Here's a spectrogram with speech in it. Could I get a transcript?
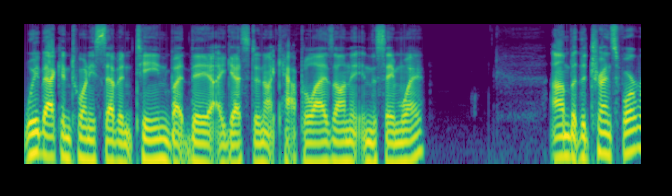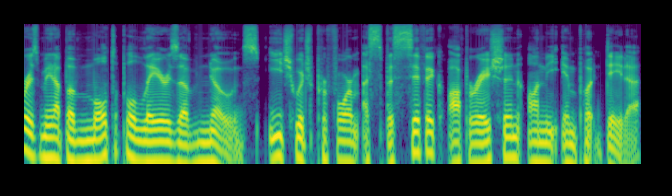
way back in 2017, but they, I guess, did not capitalize on it in the same way. Um, but the transformer is made up of multiple layers of nodes, each which perform a specific operation on the input data.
